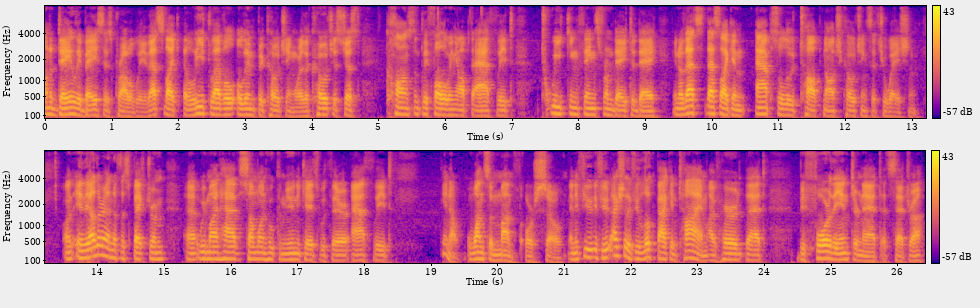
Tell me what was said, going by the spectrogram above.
on a daily basis, probably. That's like elite level Olympic coaching where the coach is just constantly following up the athlete, tweaking things from day to day. You know, that's that's like an absolute top-notch coaching situation. On in the other end of the spectrum, uh, we might have someone who communicates with their athlete, you know, once a month or so. And if you if you actually if you look back in time, I've heard that before the internet, etc.,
